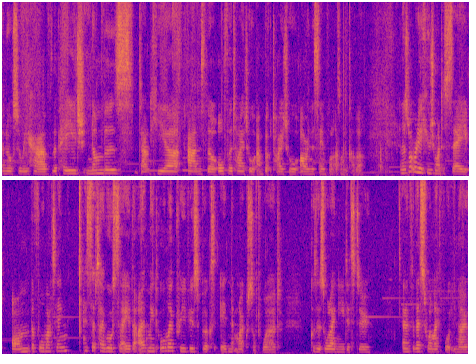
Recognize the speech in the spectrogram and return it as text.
And also we have the page numbers down here and the author title and book title are in the same font as on the cover. And there's not really a huge amount to say on the formatting, except I will say that I've made all my previous books in Microsoft Word because it's all I needed to do. And for this one I thought, you know,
